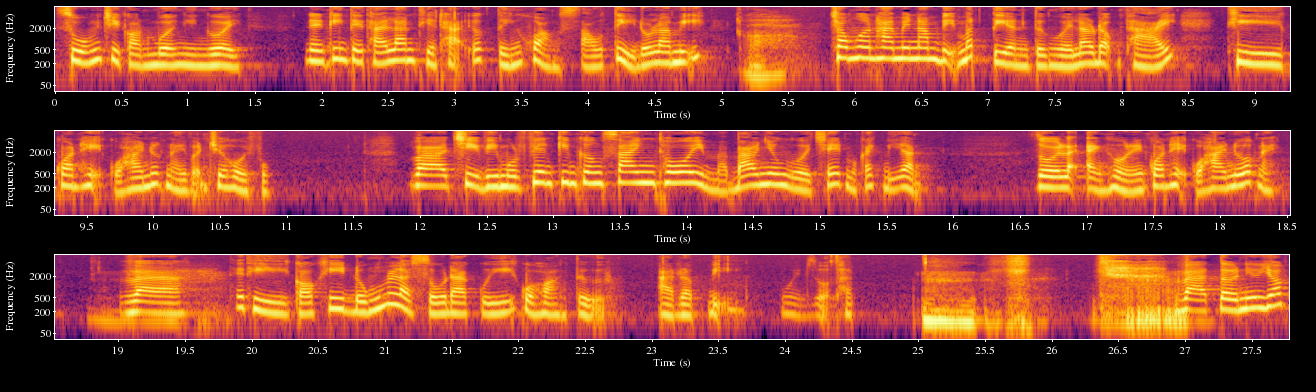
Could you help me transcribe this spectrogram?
xuống chỉ còn 10.000 người. Nền kinh tế Thái Lan thiệt hại ước tính khoảng 6 tỷ đô la Mỹ. À, Trong hơn 20 năm bị mất tiền từ người lao động Thái thì quan hệ của hai nước này vẫn chưa hồi phục. Và chỉ vì một viên kim cương xanh thôi mà bao nhiêu người chết một cách bí ẩn. Rồi lại ảnh hưởng đến quan hệ của hai nước này. Và thế thì có khi đúng là số đá quý của hoàng tử Ả Rập bị nguyền rủa thật. Và tờ New York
